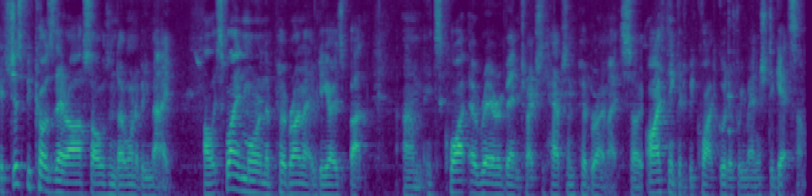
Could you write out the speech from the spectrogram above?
It's just because they're arseholes and don't want to be made. I'll explain more in the perbromate videos, but um, it's quite a rare event to actually have some perbromates, so I think it'd be quite good if we managed to get some.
